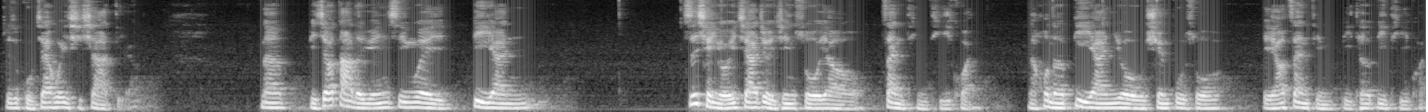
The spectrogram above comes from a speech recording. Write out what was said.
就是股价会一起下跌。那比较大的原因是因为币安之前有一家就已经说要暂停提款，然后呢，币安又宣布说。也要暂停比特币提款，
